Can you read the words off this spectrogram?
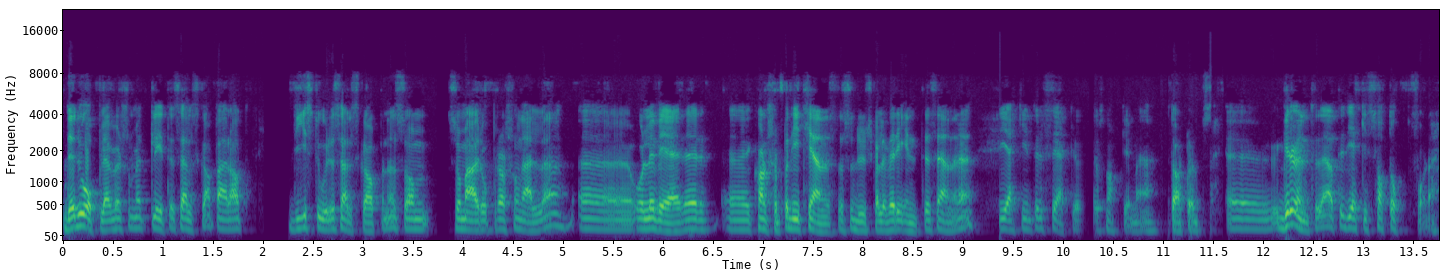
Det du opplever som et lite selskap, er at de store selskapene som, som er operasjonelle eh, og leverer eh, kanskje på de tjenestene som du skal levere inn til senere, de er ikke interessert i å snakke med startups. grunnen til det er at de er ikke satt opp for det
